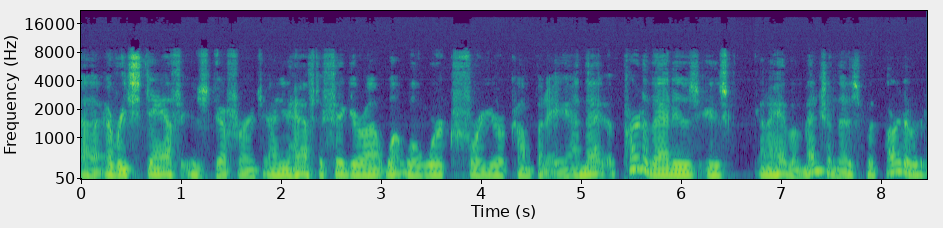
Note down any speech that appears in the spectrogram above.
Uh, every staff is different, and you have to figure out what will work for your company. And that part of that is is, and I haven't mentioned this, but part of it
